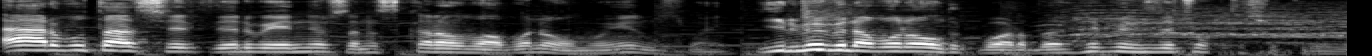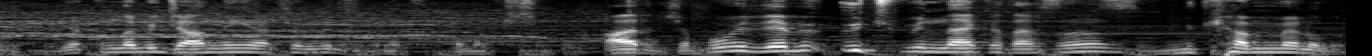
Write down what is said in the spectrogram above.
Eğer bu tarz içerikleri beğeniyorsanız kanalıma abone olmayı unutmayın. 20 bin abone olduk bu arada. Hepinize çok teşekkür ediyorum. Yakında bir canlı yayın açabiliriz bunu kutlamak için. Ayrıca bu videoya bir 3000 like atarsanız mükemmel olur.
